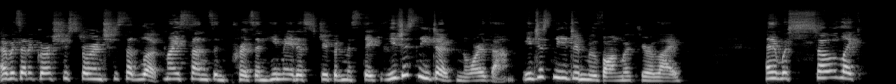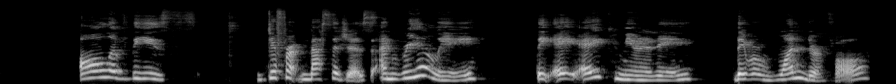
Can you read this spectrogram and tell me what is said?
I was at a grocery store and she said, Look, my son's in prison. He made a stupid mistake. You just need to ignore them. You just need to move on with your life. And it was so like all of these different messages. And really, the AA community, they were wonderful.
